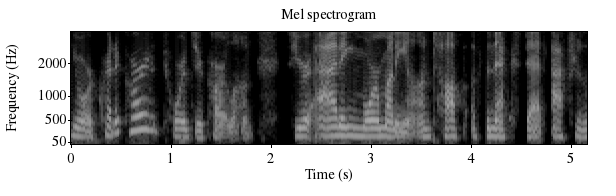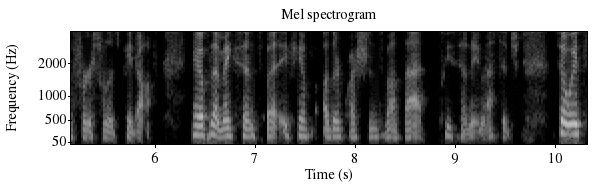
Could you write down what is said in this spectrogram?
your credit card towards your car loan. So you're adding more money on top of the next debt after the first one is paid off. I hope that makes sense. But if you have other questions about that, please send me a message. So it's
